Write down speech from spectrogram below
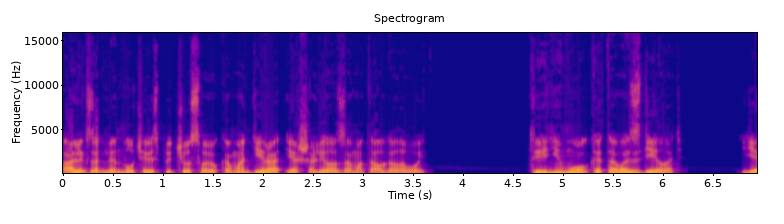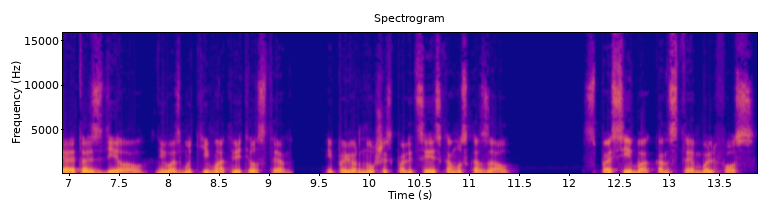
Алекс заглянул через плечо своего командира и ошалело замотал головой. «Ты не мог этого сделать!» «Я это сделал», – невозмутимо ответил Стэн и, повернувшись к полицейскому, сказал «Спасибо, констебль Фосс».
